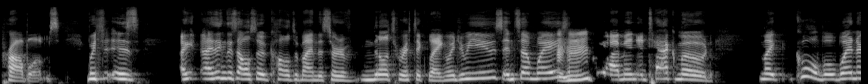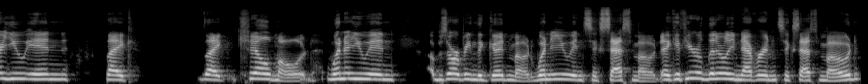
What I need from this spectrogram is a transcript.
problems, which is I, I think this also called to mind the sort of militaristic language we use in some ways. Mm-hmm. I'm in attack mode. I'm like, cool, but when are you in like like chill mode? When are you in absorbing the good mode? When are you in success mode? Like if you're literally never in success mode,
